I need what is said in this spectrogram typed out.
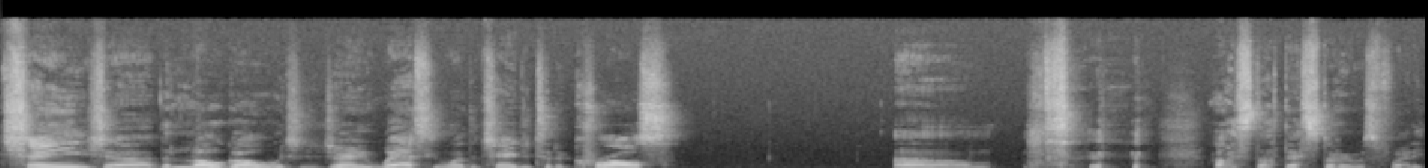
change uh, the logo, which is Jerry West. He wanted to change it to the cross. Um, I always thought that story was funny.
